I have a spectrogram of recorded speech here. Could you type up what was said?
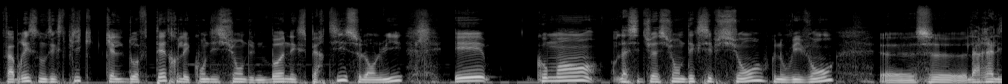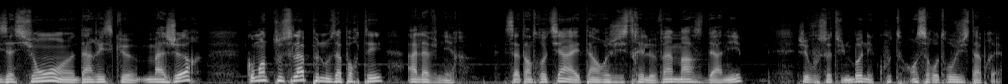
Fabrice nous explique quelles doivent être les conditions d'une bonne expertise selon lui et comment la situation d'exception que nous vivons, euh, ce, la réalisation d'un risque majeur, comment tout cela peut nous apporter à l'avenir. Cet entretien a été enregistré le 20 mars dernier. Je vous souhaite une bonne écoute. On se retrouve juste après.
